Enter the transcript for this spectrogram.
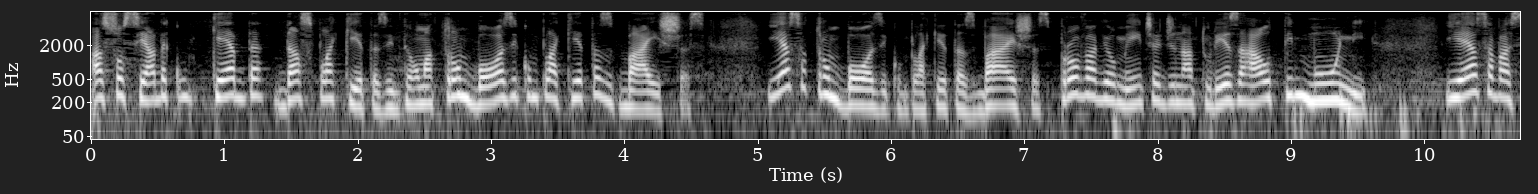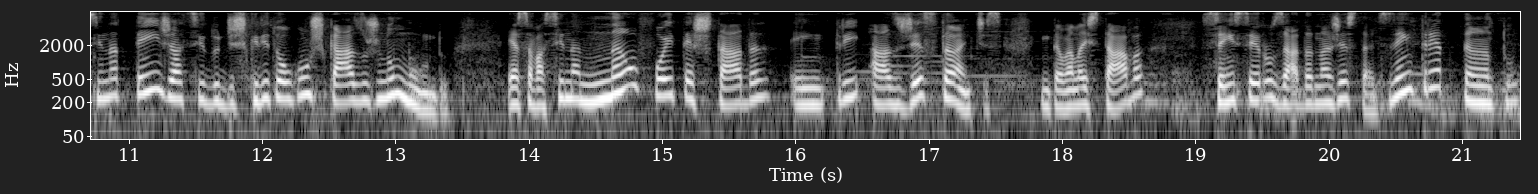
associada com queda das plaquetas. Então, uma trombose com plaquetas baixas. E essa trombose com plaquetas baixas provavelmente é de natureza autoimune. E essa vacina tem já sido descrito alguns casos no mundo. Essa vacina não foi testada entre as gestantes. Então, ela estava sem ser usada nas gestantes. Entretanto,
